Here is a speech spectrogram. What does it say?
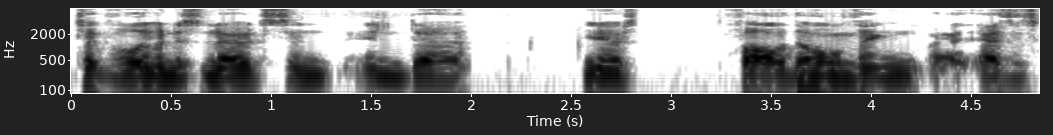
took voluminous notes and and uh, you know followed the whole Mhm. thing as it's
